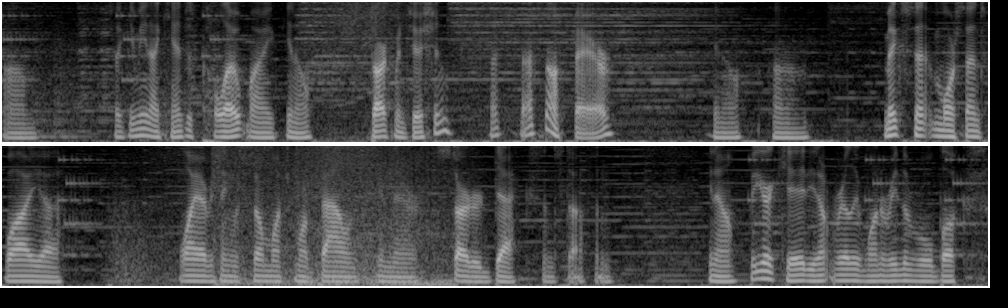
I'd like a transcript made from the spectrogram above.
Um, like, you mean I can't just pull out my, you know, Dark Magician? That, that's not fair. You know, um, makes sen more sense why, uh, why everything was so much more balanced in their starter decks and stuff. And, you know, but you're a kid, you don't really want to read the rule books.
